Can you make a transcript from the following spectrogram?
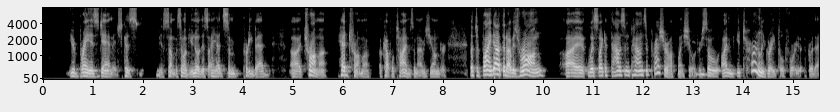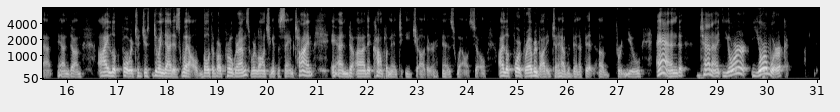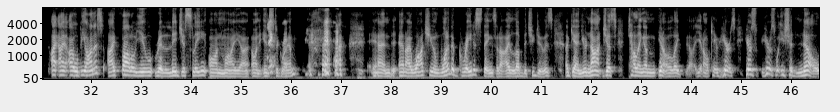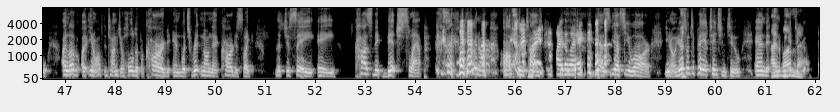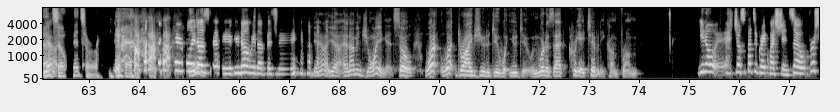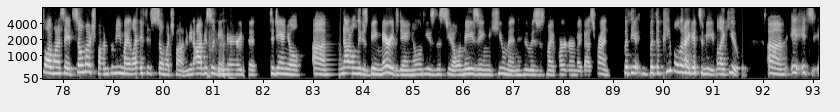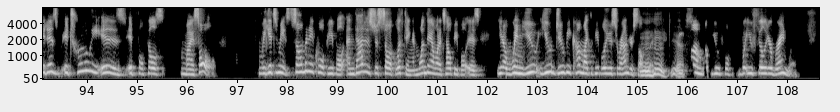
your brain is damaged. Because some, some of you know this, I had some pretty bad uh, trauma, head trauma, a couple times when I was younger. But to find out that I was wrong I was like a thousand pounds of pressure off my shoulders. Mm-hmm. So I'm eternally grateful for you for that. And um, I look forward to just doing that as well. Both of our programs we're launching at the same time, and uh, they complement each other as well. So I look forward for everybody to have the benefit of for you and Tana, your your work I, I, I, will be honest. I follow you religiously on my uh, on Instagram, and and I watch you. And one of the greatest things that I love that you do is again, you're not just telling them, you know, like uh, you know, okay, here's here's here's what you should know. I love, uh, you know, oftentimes you hold up a card, and what's written on that card is like, let's just say a cosmic bitch slap. you know, oftentimes. That, by the way. yes, yes, you are. You know, here's what to pay attention to, and, I and love we get that. To go, that yeah. so fits her. it really yeah. does fit me. If you know me, that fits me. yeah, yeah, and I'm enjoying it. So, what what drives you to do what you do, and where does that creativity come from? You know, Joseph, that's a great question. So, first of all, I want to say it's so much fun for me. My life is so much fun. I mean, obviously, being married to to Daniel, um, not only just being married to Daniel, and he's this, you know, amazing human who is just my partner and my best friend, but the but the people that I get to meet, like you, um, it, it's it is it truly is it fulfills my soul. We get to meet so many cool people, and that is just so uplifting. And one thing I want to tell people is, you know, when you you do become like the people you surround yourself mm-hmm, with, yes. become what you what you fill your brain with.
